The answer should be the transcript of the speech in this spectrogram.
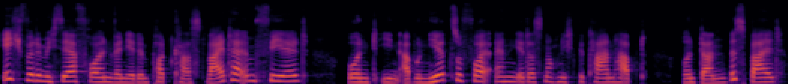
Ich würde mich sehr freuen, wenn ihr den Podcast weiterempfehlt und ihn abonniert, sofern ihr das noch nicht getan habt. Und dann bis bald.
